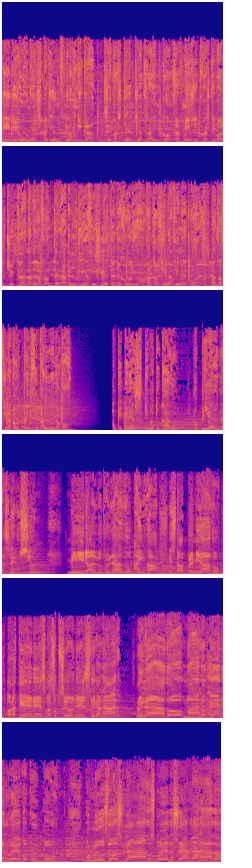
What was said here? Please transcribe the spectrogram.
Vive una experiencia única. Sebastián Yatra en Concert Music Festival Chiclana de la Frontera el 17 de julio. Patrocina Finetwork, patrocinador principal Lenovo. Aunque creas que no ha tocado, no pierdas la ilusión. Mira al otro lado, ahí va, está premiado. Ahora tienes más opciones de ganar. No hay lado malo en el nuevo cupón. Por los dos lados puedes ser ganador.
